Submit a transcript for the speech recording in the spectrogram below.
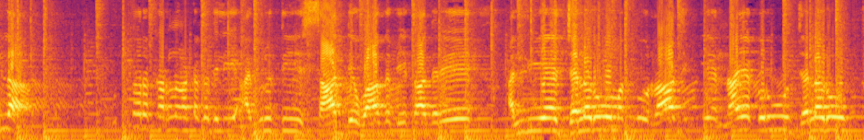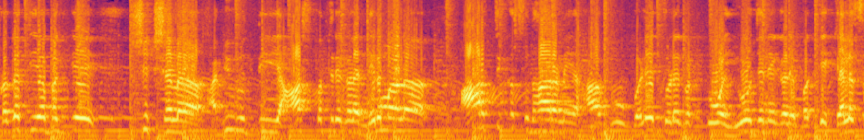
ಇಲ್ಲ. ಉತ್ತರ ಕರ್ನಾಟಕದಲ್ಲಿ ಅಭಿವೃದ್ಧಿ ಸಾಧ್ಯವಾಗಬೇಕಾದರೆ ಅಲ್ಲಿಯ ಜನರು ಮತ್ತು ರಾಜಕೀಯ ನಾಯಕರು, ಜನರು ಪ್ರಗತಿಯ ಬಗ್ಗೆ ಶಿಕ್ಷಣ, ಅಭಿವೃದ್ಧಿ, ಆಸ್ಪತ್ರೆಗಳ ನಿರ್ಮಾಣ, ಆರ್ಥಿಕ ಸುಧಾರಣೆ ಹಾಗೂ ಬಳೆ ತೊಡೆಗಟ್ಟುವ ಯೋಜನೆಗಳ ಬಗ್ಗೆ ಕೆಲಸ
